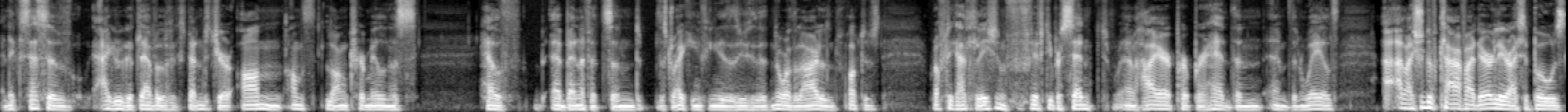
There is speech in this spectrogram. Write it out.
an excessive aggregate level of expenditure on on long term illness health uh, benefits. And the striking thing is, as you said, Northern Ireland, what is roughly calculation fifty percent uh, higher per per head than um, than Wales. And I should have clarified earlier, I suppose,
